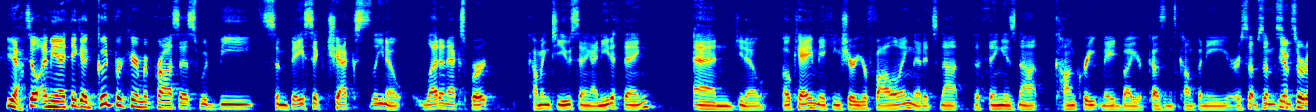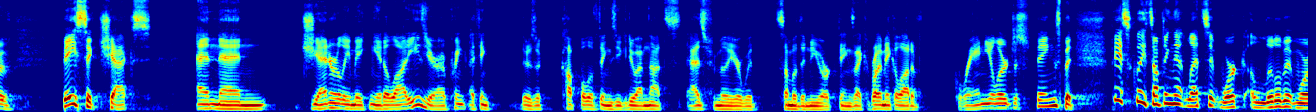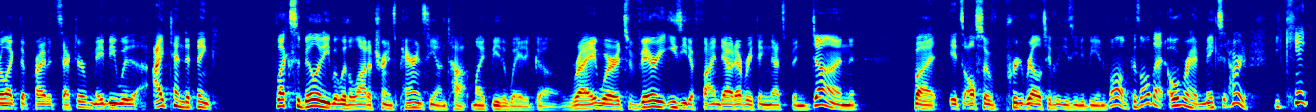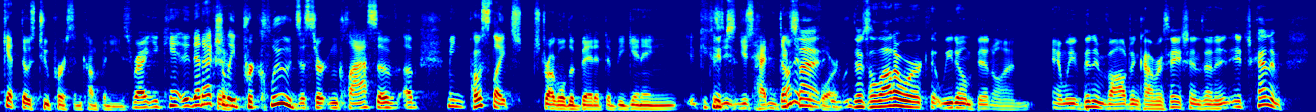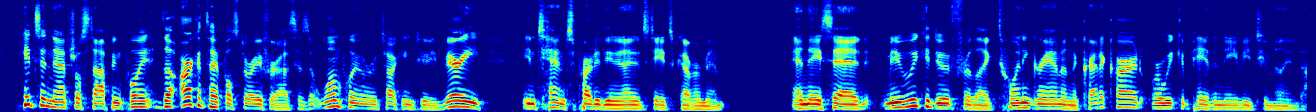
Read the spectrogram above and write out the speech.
Yeah. So, I mean, I think a good procurement process would be some basic checks. You know, let an expert coming to you saying, "I need a thing," and you know, okay, making sure you're following that. It's not the thing is not concrete made by your cousin's company or some some some sort of basic checks, and then generally making it a lot easier. I think I think there's a couple of things you can do. I'm not as familiar with some of the New York things. I could probably make a lot of granular just things, but basically something that lets it work a little bit more like the private sector. Maybe with I tend to think flexibility, but with a lot of transparency on top might be the way to go, right? Where it's very easy to find out everything that's been done, but it's also pretty relatively easy to be involved because all that overhead makes it hard. You can't get those two person companies, right? You can't. That actually precludes a certain class of. of I mean, Postlight struggled a bit at the beginning because It's- you just hadn't done it not- before. There's a lot of work that we don't bid on, and we've been involved in conversations, and it, it kind of hits a natural stopping point. The archetypal story for us is at one point we were talking to a very intense part of the United States government, and they said maybe we could do it for like 20 grand on the credit card, or we could pay the Navy $2 million.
